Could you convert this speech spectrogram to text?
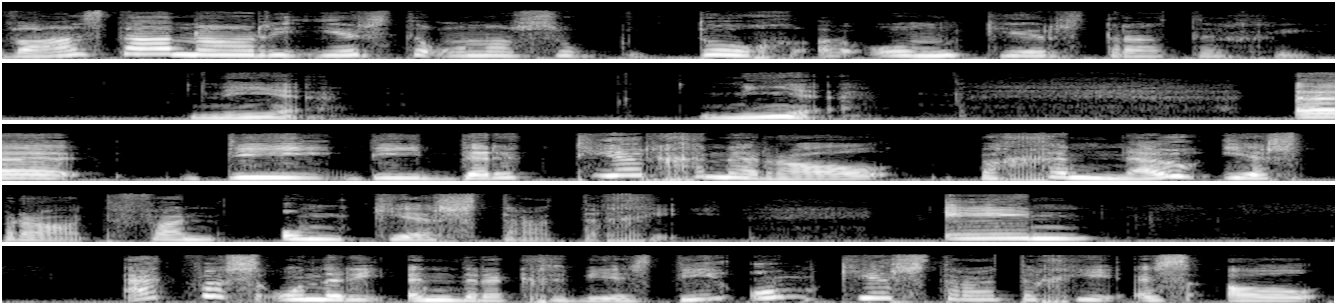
Was daar na die eerste ondersoek tog 'n omkeerstrategie? Nee. Nee. Uh die die direkteur-generaal begin nou eers praat van omkeerstrategie. En ek was onder die indruk gewees die omkeerstrategie is al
